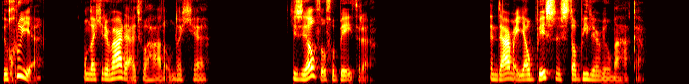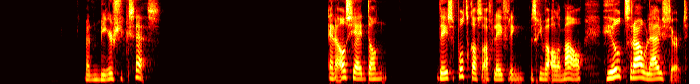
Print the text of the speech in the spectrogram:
wil groeien. Omdat je er waarde uit wil halen, omdat je jezelf wil verbeteren. En daarmee jouw business stabieler wil maken. Met meer succes. En als jij dan deze podcastaflevering, misschien wel allemaal, heel trouw luistert.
